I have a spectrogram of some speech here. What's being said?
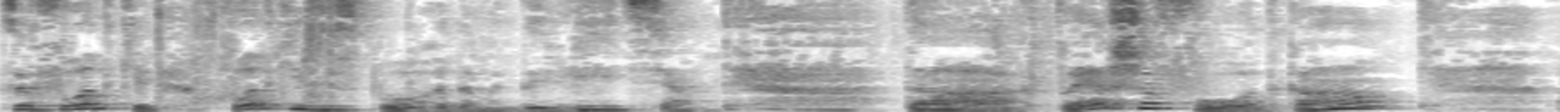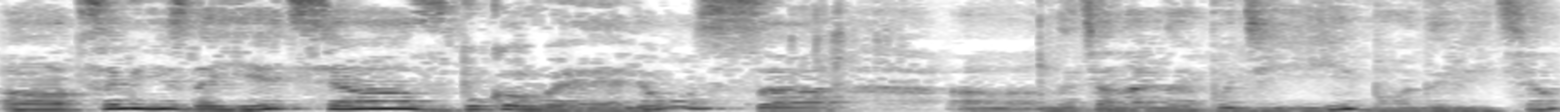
це фотки, фотки зі спогадами. Дивіться. Так, перша фотка. Це мені здається з Буковелю, з національної події. Бо дивіться,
